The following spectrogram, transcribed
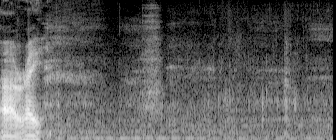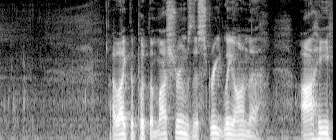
All right. I like to put the mushrooms discreetly on the ahi.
